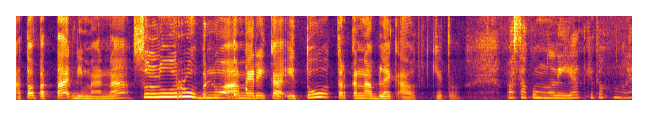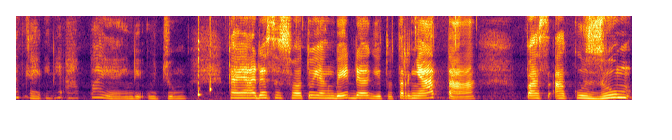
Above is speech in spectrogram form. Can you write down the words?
atau peta di mana seluruh benua Amerika itu terkena blackout gitu. Pas aku ngeliat gitu aku ngeliat kayak ini apa ya yang di ujung. Kayak ada sesuatu yang beda gitu. Ternyata pas aku zoom,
